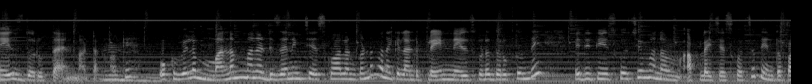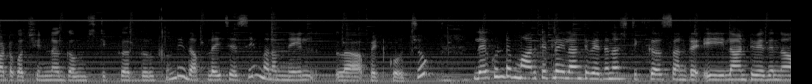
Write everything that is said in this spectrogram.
నెయిల్స్ దొరుకుతాయి అనమాట ఓకే? ఒకవేళ మనం మన డిజైనింగ్ చేసుకోవాలనుకుంటే మనకి ఇలాంటి ప్లెయిన్ నెయిల్స్ కూడా దొరుకుతుంది. ఇది తీసుకొచ్చి మనం అప్లై చేసుకోవచ్చు. దీంతో పాటు ఒక చిన్న గమ్ స్టిక్కర్ దొరుకుతుంది. ఇది అప్లై చేసి మనం నెయిల్ పెట్టుకోవచ్చు. లేకుంటే మార్కెట్లో ఇలాంటివి ఏదైనా స్టిక్కర్స్ అంటే ఇలాంటివి ఏదైనా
